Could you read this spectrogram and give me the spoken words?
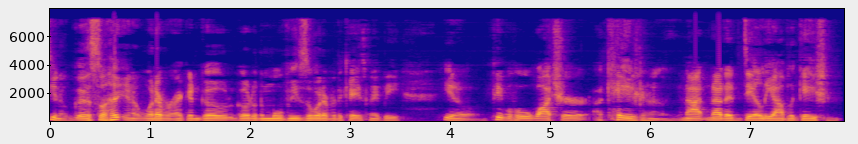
you know so you know whatever I can go go to the movies or whatever the case may be. You know, people who watch her occasionally, not not a daily obligation.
